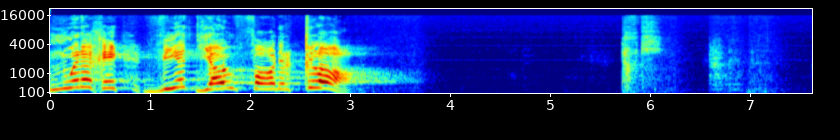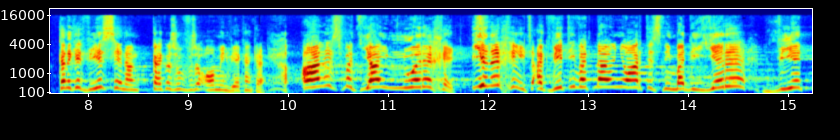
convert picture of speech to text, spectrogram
nodig het, weet jou Vader klaar. Kan ek dit weer sê en dan kyk ons of ons 'n amen weer kan kry. Alles wat jy nodig het, enigiets, ek weet nie wat nou in jou hart is nie, maar die Here weet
